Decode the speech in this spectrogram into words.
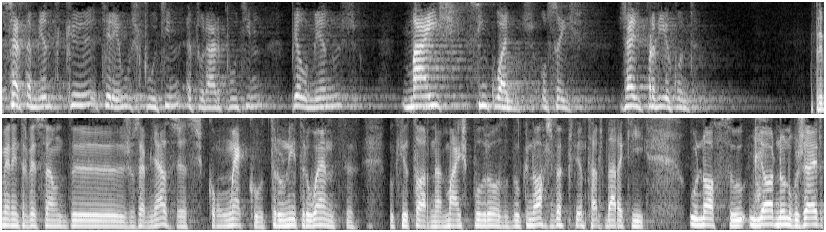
certamente que teremos Putin, aturar Putin, pelo menos mais cinco anos ou seis. Já lhe perdi a conta. Primeira intervenção de José Milhazes, com um eco tronitroante, o que o torna mais poderoso do que nós. Vamos tentar dar aqui o nosso melhor Nuno Rogério,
